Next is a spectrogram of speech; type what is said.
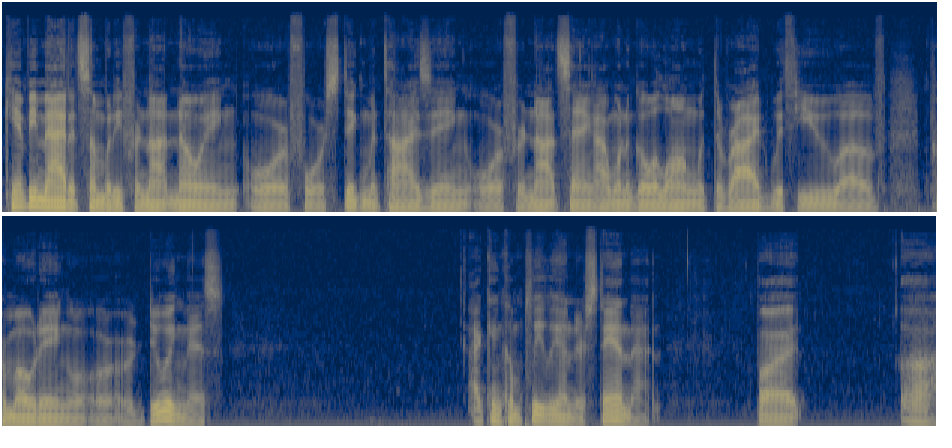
Can't be mad at somebody for not knowing or for stigmatizing or for not saying, I want to go along with the ride with you of promoting or, or, or doing this. I can completely understand that. But uh,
